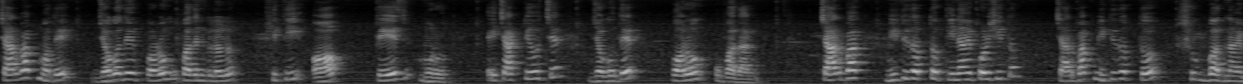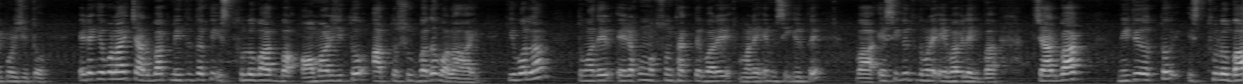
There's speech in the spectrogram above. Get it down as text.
চারবাক মতে জগতের পরম উপাদানগুলো হলো ক্ষিতি, অপ, তেজ, মরুদ। এই চারটি হচ্ছে জগতের পরম উপাদান। চারবাক নীতিতত্ত্ব কী নামে পরিচিত? চারবাক নীতিতত্ত্ব সুখবাদ নামে পরিচিত। এটাকে বলা হয় চারবাক নীতিতত্ত্বকে স্থূলবাদ বা অমার্জিত আত্মসুখবাদও বলা হয়। কি বললাম? তোমাদের এরকম অপশন থাকতে পারে মানে এমসিকিউতে বা এসিকিউতে তোমরা এভাবে লিখবা। চারবাক নীতিতত্ত্ব স্থূল বা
